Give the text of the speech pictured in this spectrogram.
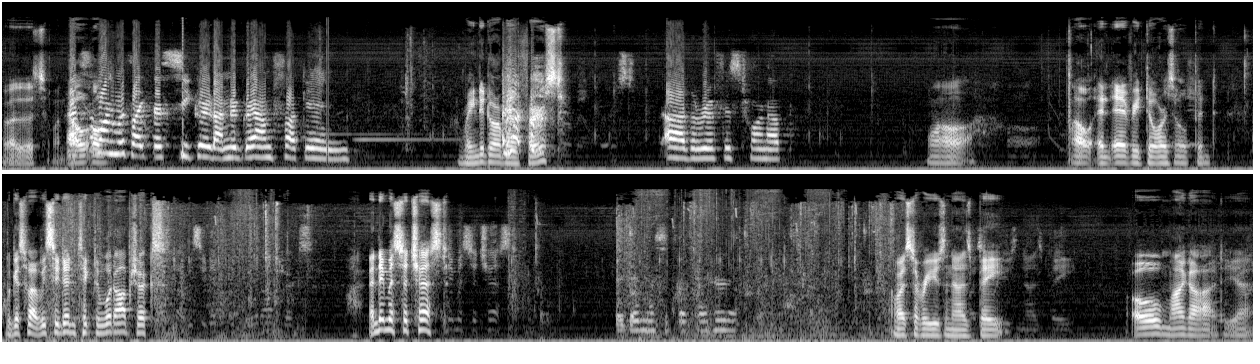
Well, this one. That's Oh, the oh, one with like the secret underground fucking. Ring the doorbell first. Uh, the roof is torn up. Well, oh, and every door's opened. Well, guess what? At least they didn't take the wood objects. And they missed a chest. They did miss it, but I heard it. I must ever using that as bait. Oh my god, yeah.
